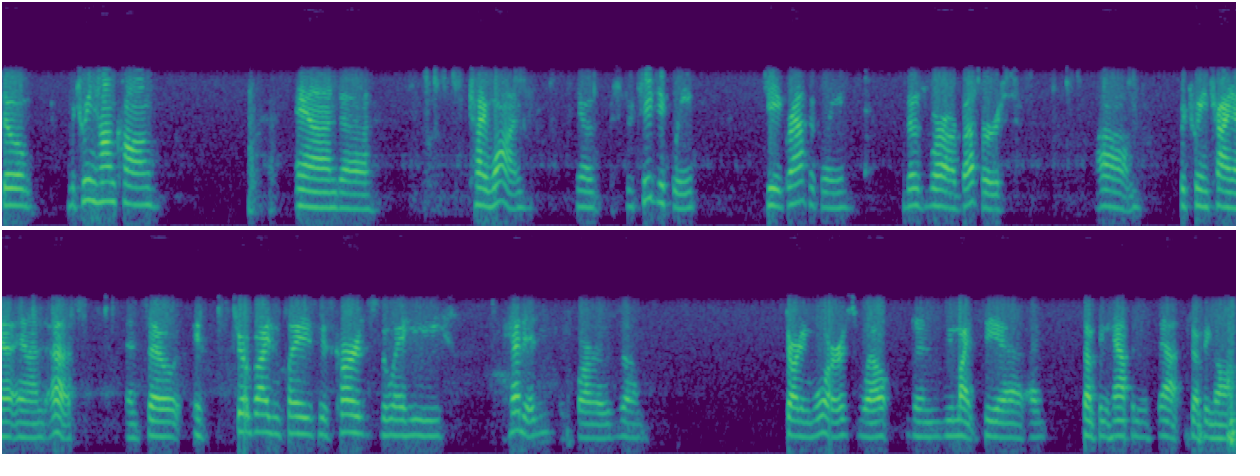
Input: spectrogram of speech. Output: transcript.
So between Hong Kong and uh, Taiwan, you know, strategically, geographically, those were our buffers um, between China and us. And so if Joe Biden plays his cards the way he headed as far as um, starting wars, well, then we might see a, a something happen with that jumping off,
